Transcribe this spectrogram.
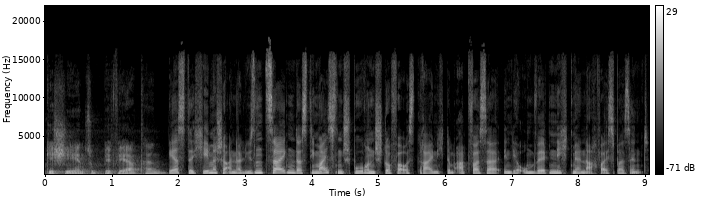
Geschehen zu bewerten. Erste chemische Analysen zeigen, dass die meisten Spurenstoffe aus gereinigtem Abwasser in der Umwelt nicht mehr nachweisbar sind.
